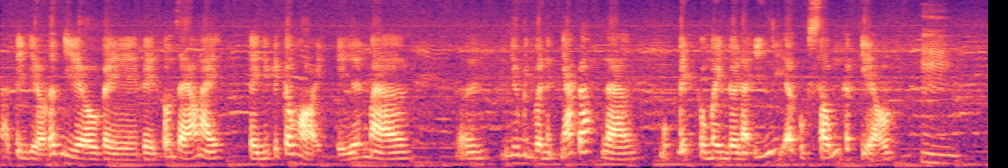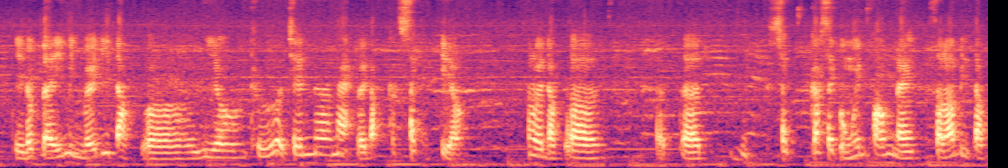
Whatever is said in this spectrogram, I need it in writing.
là tìm hiểu rất nhiều về về tôn giáo này về những cái câu hỏi thì mà uh, như mình vừa nhắc đó là mục đích của mình rồi là ý nghĩa cuộc sống các kiểu ừ. thì lúc đấy mình mới đi đọc uh, nhiều thứ ở trên uh, mạng rồi đọc các sách các kiểu xong rồi đọc uh, uh, uh, sách các sách của Nguyễn Phong này sau đó mình đọc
